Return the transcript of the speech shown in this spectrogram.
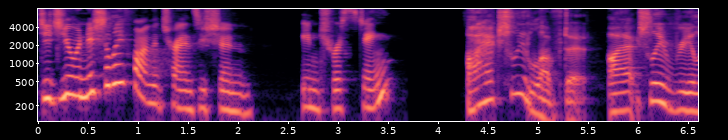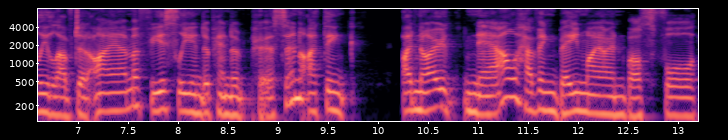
Did you initially find the transition interesting? I actually loved it. I actually really loved it. I am a fiercely independent person. I think I know now, having been my own boss for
